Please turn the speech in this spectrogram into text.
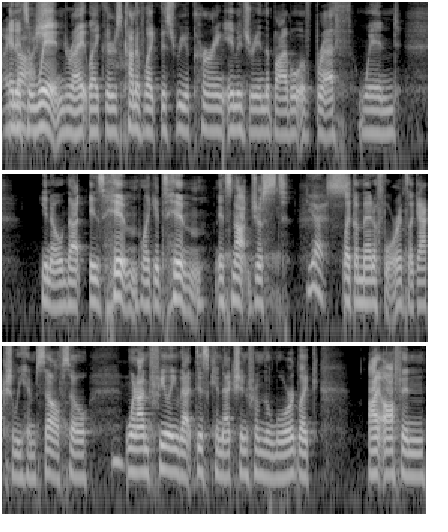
my and it's a wind, right? Like there's kind of like this reoccurring imagery in the Bible of breath, wind, you know, that is him. Like it's him. It's not just yes like a metaphor. It's like actually himself. So when I'm feeling that disconnection from the Lord, like I often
